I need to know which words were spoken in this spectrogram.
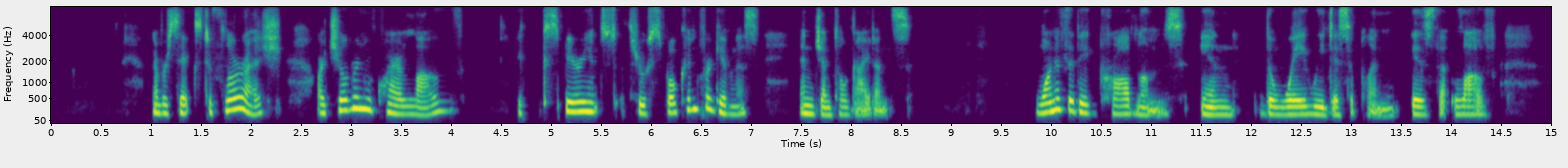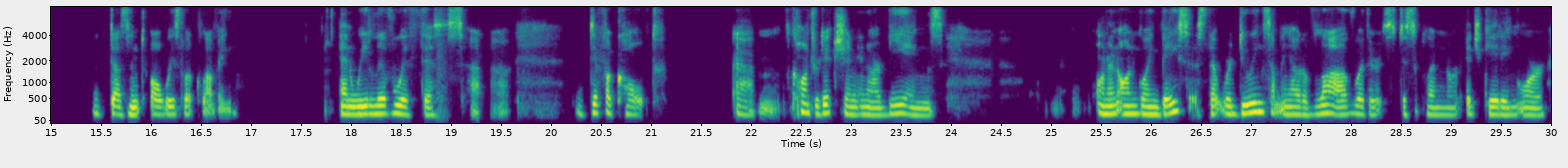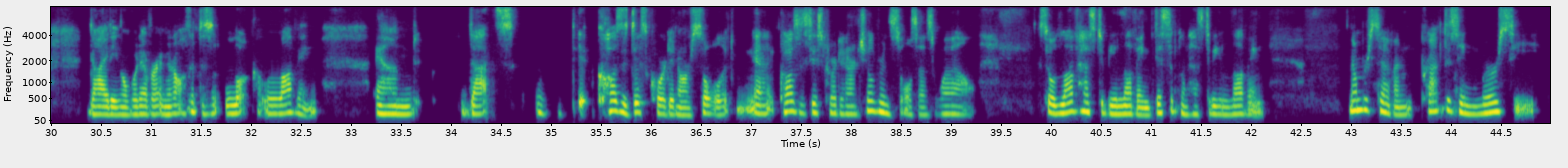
Number six, to flourish, our children require love, experienced through spoken forgiveness and gentle guidance. One of the big problems in the way we discipline is that love doesn't always look loving. And we live with this uh, difficult um, contradiction in our beings on an ongoing basis that we're doing something out of love, whether it's discipline or educating or guiding or whatever, and it often doesn't look loving. And that's it causes discord in our soul and it causes discord in our children's souls as well. So love has to be loving discipline has to be loving. Number seven practicing mercy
